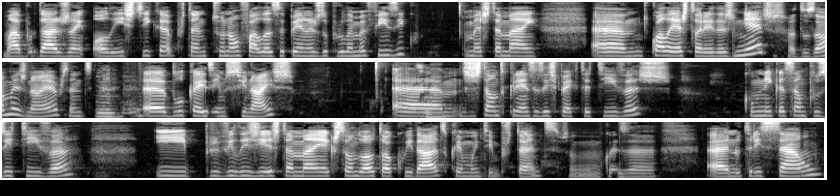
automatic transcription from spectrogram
uma abordagem holística, portanto, tu não falas apenas do problema físico, mas também um, qual é a história das mulheres ou dos homens, não é? Portanto, uhum. uh, bloqueios emocionais, uh, gestão de crenças e expectativas, comunicação positiva e privilegias também a questão do autocuidado, que é muito importante, uma coisa, a nutrição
